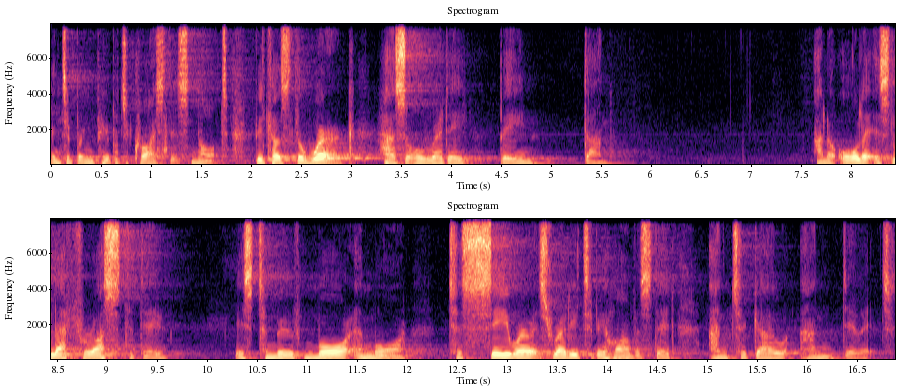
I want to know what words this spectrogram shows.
and to bring people to Christ. It's not, because the work has already been done. And all that is left for us to do is to move more and more to see where it's ready to be harvested and to go and do it.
